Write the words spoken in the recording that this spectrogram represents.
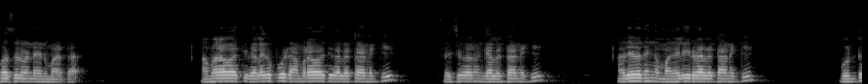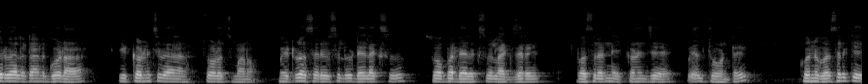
బస్సులు ఉన్నాయి అన్నమాట అమరావతి వెలగపూడి అమరావతి వెళ్ళటానికి సచివాలయం వెళ్ళటానికి అదేవిధంగా మంగళగిరి వెళ్ళటానికి గుంటూరు వెళ్ళటానికి కూడా ఇక్కడ నుంచి చూడొచ్చు మనం. మెట్రో సర్వీసులు డైలక్స్ సూపర్ డైలక్స్ లగ్జరీ బస్సులన్నీ ఇక్కడ నుంచే వెళ్తూ ఉంటాయి. కొన్ని బస్సులకి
